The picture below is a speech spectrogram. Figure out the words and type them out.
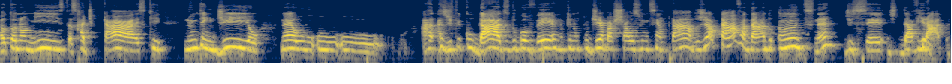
autonomistas, radicais, que não entendiam né, o, o, o, as dificuldades do governo, que não podia baixar os 20 centavos, já estava dado antes né, de ser de, da virada.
